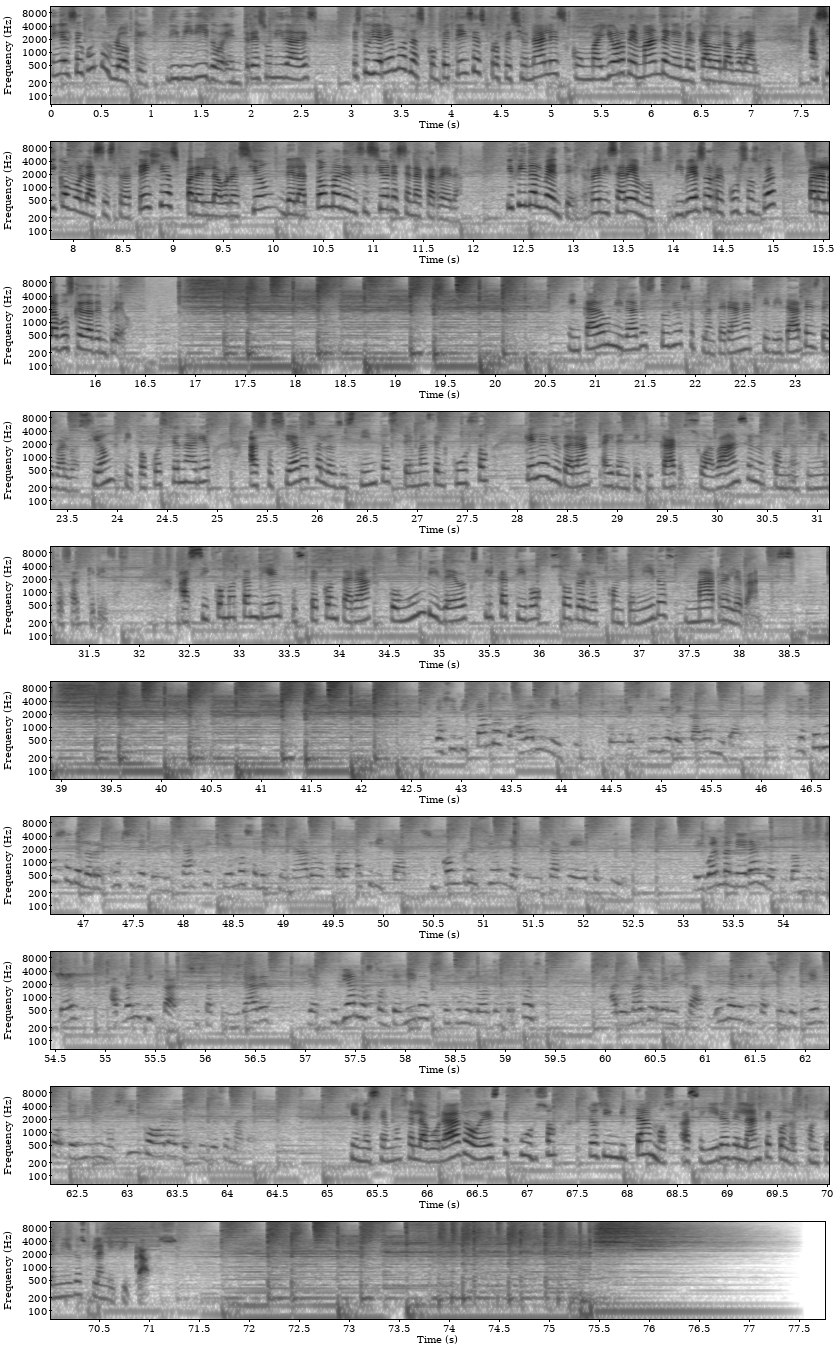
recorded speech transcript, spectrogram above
En el segundo bloque, dividido en tres unidades, estudiaremos las competencias profesionales con mayor demanda en el mercado laboral, así como las estrategias para la elaboración de la toma de decisiones en la carrera. Y finalmente, revisaremos diversos recursos web para la búsqueda de empleo. En cada unidad de estudio se plantearán actividades de evaluación tipo cuestionario asociados a los distintos temas del curso que le ayudarán a identificar su avance en los conocimientos adquiridos. Así como también usted contará con un video explicativo sobre los contenidos más relevantes. Los invitamos a dar inicio con el estudio de cada unidad y hacer uso de los recursos de aprendizaje que hemos seleccionado para facilitar su comprensión y aprendizaje efectivo. De igual manera, motivamos a usted a planificar sus actividades y a estudiar los contenidos según el orden propuesto, además de organizar una dedicación de tiempo de mínimo 5 horas de estudio semanal. Quienes hemos elaborado este curso, los invitamos a seguir adelante con los contenidos planificados.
